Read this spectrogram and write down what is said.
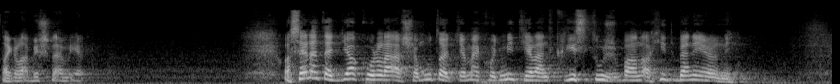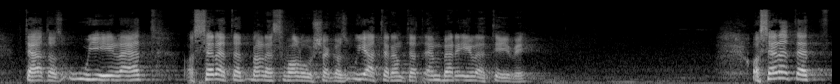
Legalábbis remélem. A szeretet gyakorlása mutatja meg, hogy mit jelent Krisztusban a hitben élni. Tehát az új élet, a szeretetben lesz valóság, az újjáteremtett ember életévé. A szeretet,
